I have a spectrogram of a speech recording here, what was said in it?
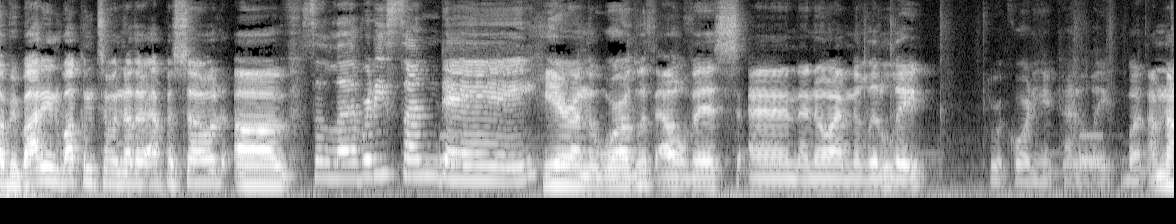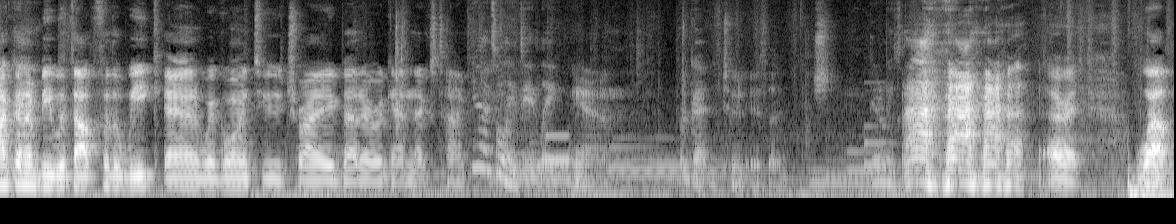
everybody, and welcome to another episode of Celebrity Sunday. Here on the World with Elvis. And I know I'm a little late, recording it kind of late, but I'm not going to be without for the week, and we're going to try better again next time. Yeah, it's only a day late. Yeah, We're good. two days late. They don't need to- All right. Well,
